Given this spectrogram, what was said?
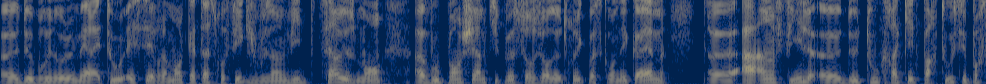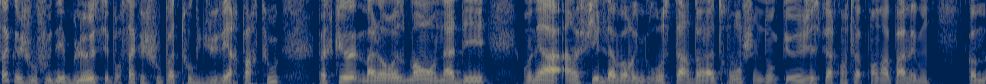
euh, de Bruno Le Maire et tout. Et c'est vraiment catastrophique. Je vous invite sérieusement à vous pencher un petit peu sur ce genre de truc parce qu'on est quand même à un fil de tout craquer de partout. C'est pour ça que je vous fous des bleus. C'est pour ça que je fous pas tout du vert partout parce que malheureusement on a des, on est à un fil d'avoir une grosse tarte dans la tronche. Donc j'espère qu'on se la prendra pas. Mais bon, comme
